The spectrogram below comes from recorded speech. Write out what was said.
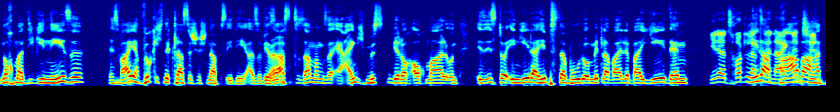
nochmal die Genese, das war ja wirklich eine klassische Schnapsidee. Also wir Ja. saßen zusammen, haben gesagt, ey, eigentlich müssten wir doch auch mal und es ist doch in jeder Hipsterbude und mittlerweile bei jedem, Jeder Trottel jeder hat seinen eigenen Barber Gin. hat,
